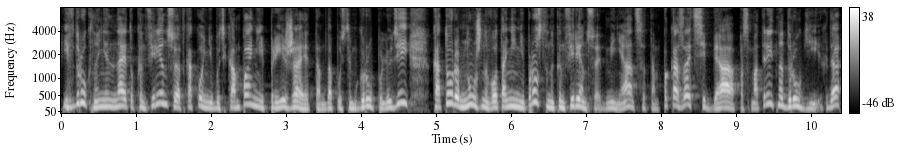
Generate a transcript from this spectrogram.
и вдруг на, на эту конференцию от какой-нибудь компании приезжает там, допустим, группа людей, которым нужно, вот они не просто на конференцию обменяться, там, показать себя, посмотреть на других, да,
